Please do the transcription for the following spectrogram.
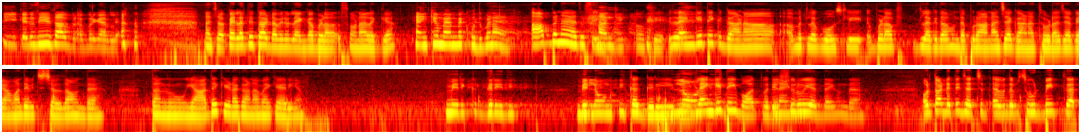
ਠੀਕ ਹੈ ਤੁਸੀਂ ਹਿਸਾਬ ਬਰਾਬਰ ਕਰ ਲਿਆ। ਅੱਛਾ ਪਹਿਲਾਂ ਤੇ ਤੁਹਾਡਾ ਮੈਨੂੰ ਲਹਿੰਗਾ ਬੜਾ ਸੋਹਣਾ ਲੱਗਿਆ। ਥੈਂਕ ਯੂ ਮੈਮ ਮੈਂ ਖੁਦ ਬਣਾਇਆ। ਆਪ ਬਣਾਇਆ ਤੁਸੀਂ? ਹਾਂਜੀ। ਓਕੇ ਲਹਿੰਗੇ ਤੇ ਇੱਕ ਗਾਣਾ ਮਤਲਬ ਮੋਸਟਲੀ ਬੜਾ ਲੱਗਦਾ ਹੁੰਦਾ ਪੁਰਾਣਾ ਜਿਹਾ ਗਾਣਾ ਥੋੜਾ ਜਿਹਾ ਵਿਆਹਾਂ ਦੇ ਵਿੱਚ ਚੱਲਦਾ ਹੁੰਦਾ ਹੈ। ਤੁਹਾਨੂੰ ਯਾਦ ਹੈ ਕਿਹੜਾ ਗਾਣਾ ਮੈਂ ਕਹਿ ਰਹੀ ਹਾਂ? ਮੇਰੀ ਘੱਗਰੇ ਦੀ ਬਿਲੋਂਗ ਵੀ। ਘੱਗਰੀ ਲਹਿੰਗੇ ਤੇ ਹੀ ਬਹੁਤ ਵਧੀਆ। ਸ਼ੁਰੂ ਹੀ ਇਦਾਂ ਹੀ ਹੁੰਦਾ ਔਰ ਤੁਹਾਡੇ ਤੇ ਜੱਜ ਮਤਲਬ ਸੂਟ ਵੀ ਕਰ-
